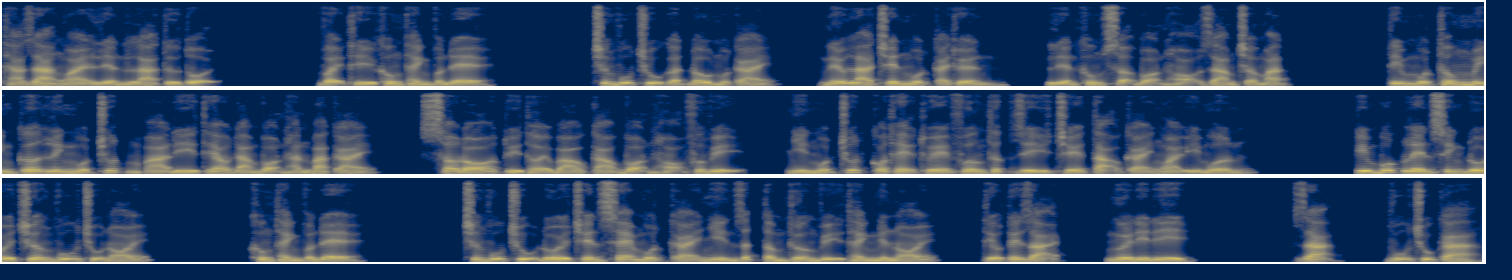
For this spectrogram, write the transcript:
thả ra ngoài liền là tử tội. Vậy thì không thành vấn đề. Trương vũ trụ gật đầu một cái, nếu là trên một cái thuyền, liền không sợ bọn họ dám trở mặt. Tìm một thông minh cơ linh một chút mà đi theo đám bọn hắn ba cái, sau đó tùy thời báo cáo bọn họ phương vị, nhìn một chút có thể thuê phương thức gì chế tạo cái ngoài ý muốn. Kim bốc lên sinh đối trương vũ trụ nói, không thành vấn đề. Trương vũ trụ đối trên xe một cái nhìn rất tầm thường vị thành niên nói, tiểu tê dại, ngươi đi đi. Dạ vũ trụ ca.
